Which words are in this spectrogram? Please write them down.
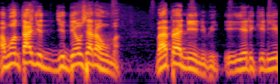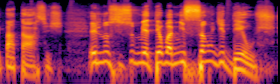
A vontade de Deus era uma: vai para Nínive. E ele queria ir para Tarsis. Ele não se submeteu à missão de Deus.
